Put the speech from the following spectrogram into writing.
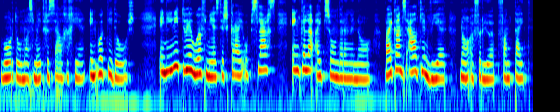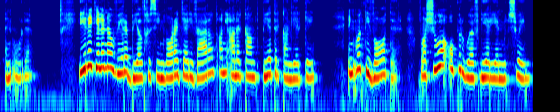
word om as metgesel gegee en ook die doors. En hierdie twee hoofmeesters kry op slechts enkele uitsonderinge na, bykans elkeen weer na een verloop van tyd in orde. Hier het jylle nou weer een beeld gesien waaruit jy die wereld aan die ander kant beter kan leer ken. En ook die water, waar so opperhoof dierheen moet swem,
